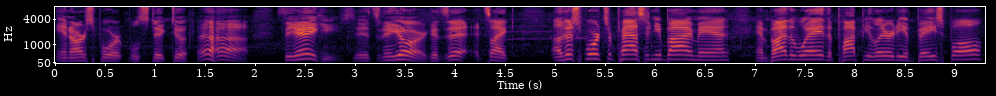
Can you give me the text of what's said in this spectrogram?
in our sport will stick to it. it's the Yankees. It's New York. It's it. It's like other sports are passing you by, man. And by the way, the popularity of baseball,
